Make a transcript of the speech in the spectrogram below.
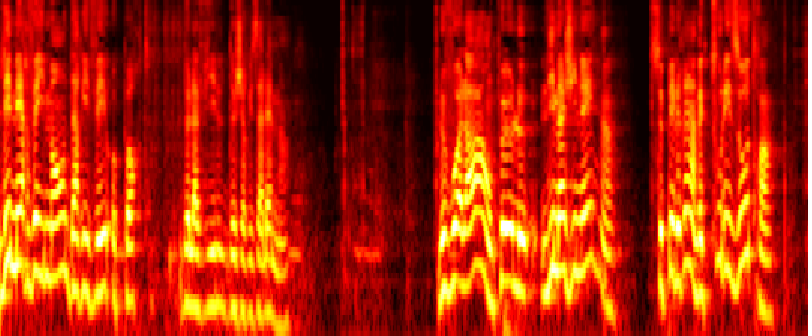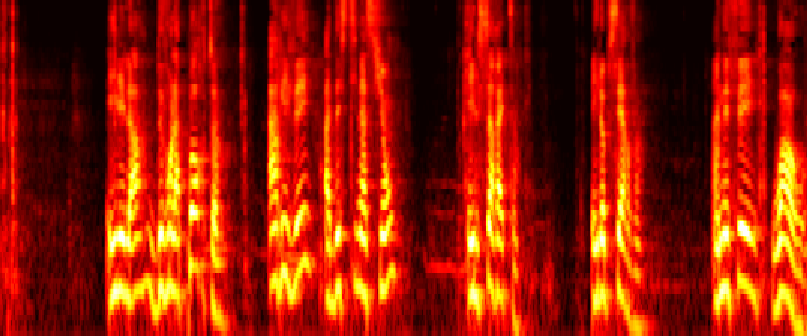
L'émerveillement d'arriver aux portes de la ville de Jérusalem. Le voilà, on peut l'imaginer, ce pèlerin avec tous les autres. Et il est là, devant la porte arrivé à destination et il s'arrête et il observe. Un effet waouh.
